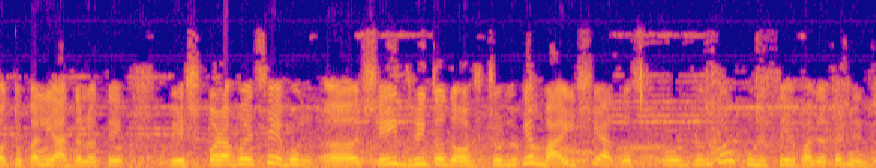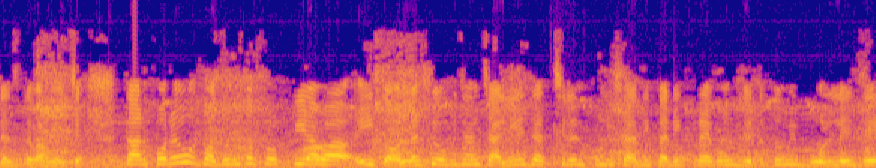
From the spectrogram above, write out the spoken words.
গতকালই আদালতে পেশ করা হয়েছে এবং সেই ধৃত দশজনকে বাইশে আগস্ট পর্যন্ত পুলিশি হেফাজতের নির্দেশ দেওয়া হয়েছে। তারপরেও তদন্ত প্রক্রিয়া বা এই তল্লাশি অভিযান চালিয়ে যাচ্ছিলেন পুলিশ আধিকারিকরা এবং যেটা তুমি বললে যে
